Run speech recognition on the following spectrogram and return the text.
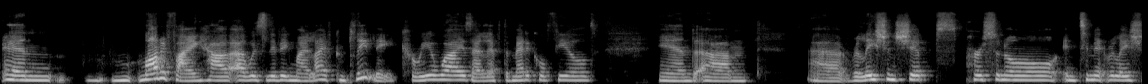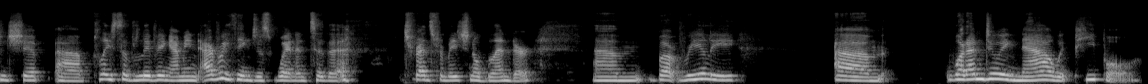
and modifying how I was living my life completely. Career wise, I left the medical field and um, uh, relationships, personal, intimate relationship, uh, place of living. I mean, everything just went into the transformational blender. Um, but really, um, what I'm doing now with people,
